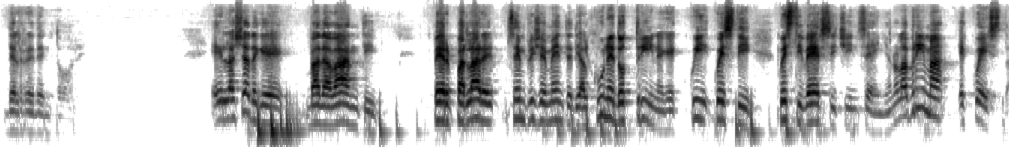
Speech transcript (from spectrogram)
del Redentore. E lasciate che vada avanti per parlare semplicemente di alcune dottrine che qui questi, questi versi ci insegnano. La prima è questa.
